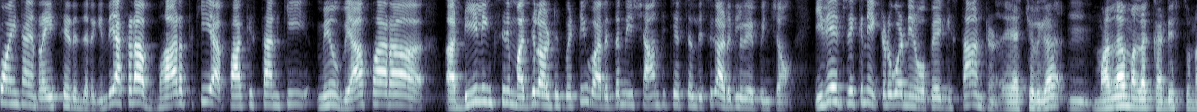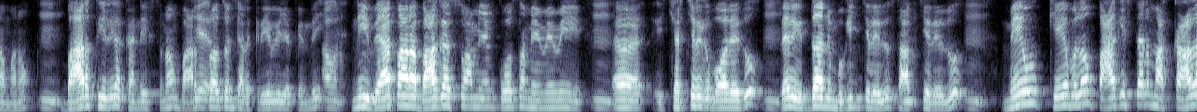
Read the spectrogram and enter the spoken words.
పాయింట్ ఆయన రైస్ చేయడం జరిగింది. అక్కడ భారత్కి పాకిస్తాన్కి మేము వ్యాపార డీలింగ్స్ని మధ్యలో అడ్డు పెట్టి వారిద్దరిని శాంతి చర్చలు దిశగా అడుగులు వేపించాం. ఇదే ట్రిక్ని ఇక్కడ కూడా నేను ఉపయోగిస్తా అంటాడు యాక్చువల్గా ఉమ్, మళ్ళా మళ్ళా ఖండిస్తున్నాం మనం. ఉమ్, భారతీయులుగా ఖండిస్తున్నాం. భారత. ప్రభుత్వం చాలా క్లియర్గా చెప్పింది. నీ వ్యాపార భాగస్వామ్యం కోసం మేమేమి ఆ, చర్చలకు పోలేదు లేదా యుద్ధాన్ని ముగించలేదు స్టాప్ చేయలేదు. మేము కేవలం పాకిస్తాన్ మా కాళ్ళ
